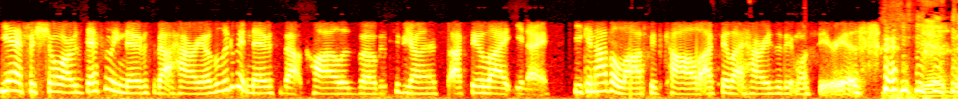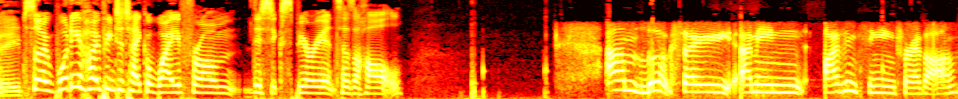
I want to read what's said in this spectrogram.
yeah, for sure, I was definitely nervous about Harry. I was a little bit nervous about Kyle as well, but to be honest, I feel like you know you can have a laugh with Carl. I feel like Harry's a bit more serious. yeah, indeed. So, what are you hoping to take away from this experience as a whole? Um, look, so I mean, I've been singing forever,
